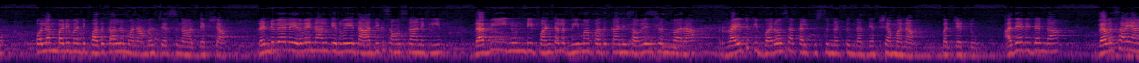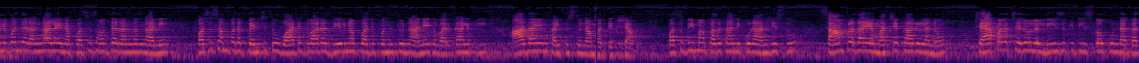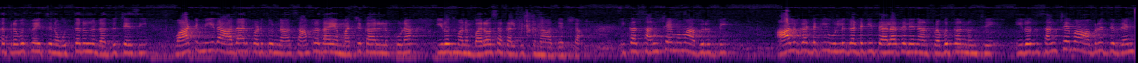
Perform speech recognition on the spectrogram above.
పొలం బడి వంటి పథకాలను మనం అమలు చేస్తున్నాం అధ్యక్ష. రెండు వేల ఇరవై నాలుగు ఇరవై ఐదు ఆర్థిక సంవత్సరానికి రబీ నుండి పంటల బీమా పథకాన్ని సవరించడం ద్వారా రైతుకి భరోసా కల్పిస్తున్నట్టుంది అధ్యక్ష మన బడ్జెట్ అదేవిధంగా వ్యవసాయ అనుబంధ రంగాలైన పశు సంపద రంగం కానీ పశు సంపద పెంచుతూ వాటి ద్వారా జీవనోపాధి పొందుతున్న అనేక వర్గాలకి ఆదాయం కల్పిస్తున్నాం అధ్యక్ష. పశు బీమా పథకాన్ని కూడా అందిస్తూ సాంప్రదాయ మత్స్యకారులను చేపల చెరువులు లీజుకి తీసుకోకుండా గత ప్రభుత్వం ఇచ్చిన ఉత్తర్వులను రద్దు చేసి వాటి మీద ఆధారపడుతున్న సాంప్రదాయ మత్స్యకారులకు కూడా ఈరోజు మనం భరోసా కల్పిస్తున్నాం అధ్యక్ష. ఇక సంక్షేమం అభివృద్ధి. ఆలుగడ్డకి ఉల్లిగడ్డకి తేలా తెలియని ప్రభుత్వం నుంచి ఈరోజు సంక్షేమ అభివృద్ధి రెండు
